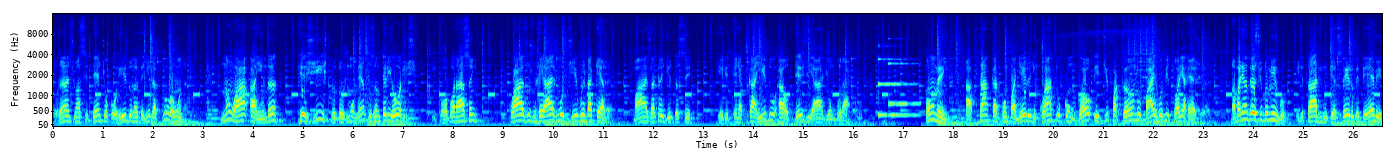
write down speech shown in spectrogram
durante um acidente ocorrido na Avenida Curuaúna não há ainda registro dos momentos anteriores que corroborassem quais os reais motivos da queda, mas acredita-se que ele tenha caído ao desviar de um buraco. Homem ataca companheiro de quarto com golpes de facão no bairro Vitória Régia. Na manhã deste domingo, militares do 3 BPM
